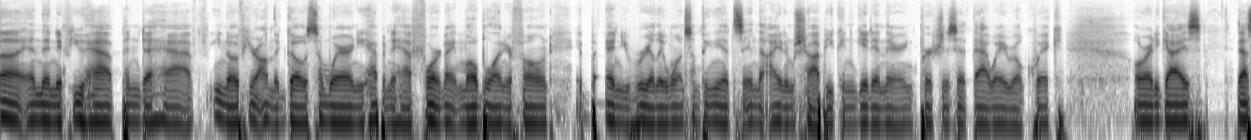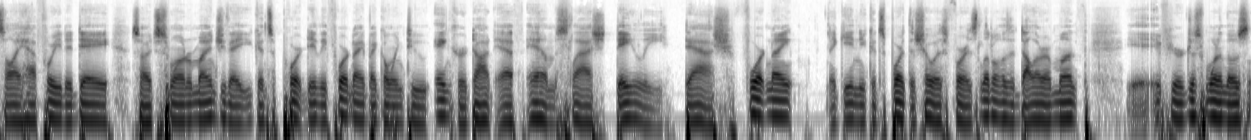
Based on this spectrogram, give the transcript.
Uh, and then if you happen to have, you know, if you're on the go somewhere and you happen to have Fortnite Mobile on your phone and you really want something that's in the item shop, you can get in there and purchase it that way real quick. Alrighty, guys, that's all I have for you today. So I just want to remind you that you can support Daily Fortnite by going to anchor.fm slash daily dash Fortnite. Again, you could support the show as for as little as a dollar a month. If you're just one of those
